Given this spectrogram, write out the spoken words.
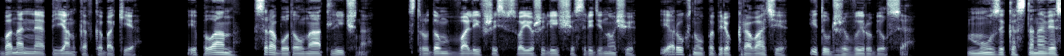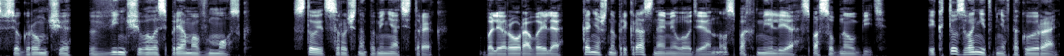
банальная пьянка в кабаке. И план сработал на отлично. С трудом ввалившись в свое жилище среди ночи, я рухнул поперек кровати и тут же вырубился. Музыка, становясь все громче, ввинчивалась прямо в мозг. Стоит срочно поменять трек. Болеро Равеля, конечно, прекрасная мелодия, но с похмелья способна убить. И кто звонит мне в такую рань?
